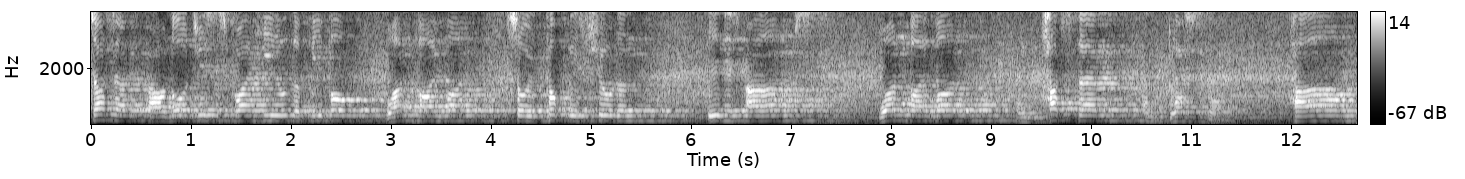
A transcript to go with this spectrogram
Just as our Lord Jesus Christ healed the people one by one, so he took these children in his arms one by one and touched them and blessed them. How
